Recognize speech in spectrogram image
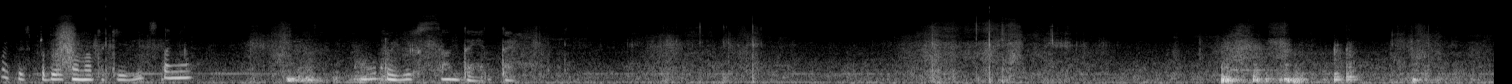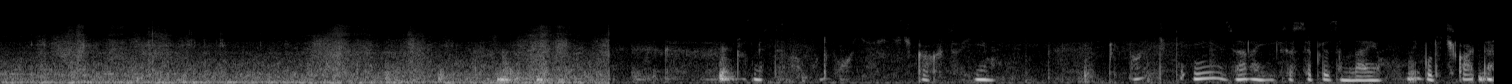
Ось десь приблизно на такій відстані буду їх садити. Розмістила у двох ящичках свої тюльпанчики і зараз їх засиплю землею. І буду чекати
